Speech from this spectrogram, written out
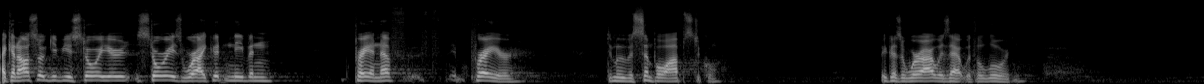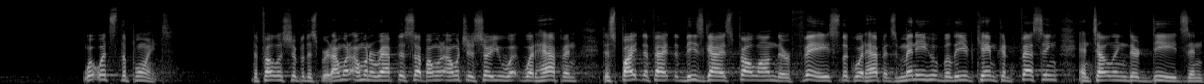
I can also give you story, stories where I couldn't even pray enough prayer to move a simple obstacle because of where I was at with the Lord. What, what's the point? The fellowship of the Spirit. I want, I want to wrap this up. I want, I want you to show you what, what happened. Despite the fact that these guys fell on their face, look what happens. Many who believed came confessing and telling their deeds. And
